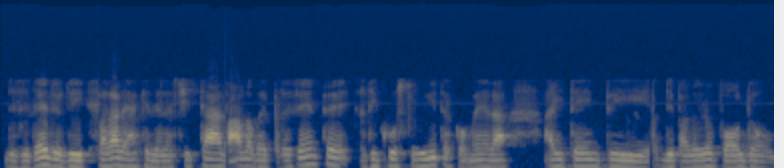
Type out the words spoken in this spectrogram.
desiderio di parlare anche della città. Padova è presente, ricostruita come era ai tempi di Padre Leopoldo.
